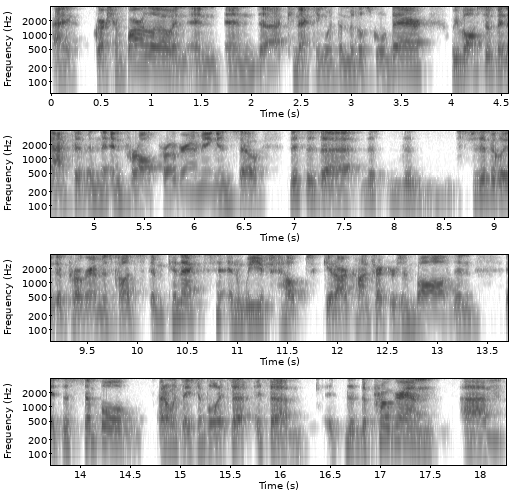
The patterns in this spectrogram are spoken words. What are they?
at Gresham Barlow and, and, and uh, connecting with the middle school there. We've also been active in the In for All programming. And so this is a, this, the, specifically the program is called STEM Connect and we've helped get our contractors involved. And it's a simple, I don't want to say simple, it's a, it's a, the, the program um,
